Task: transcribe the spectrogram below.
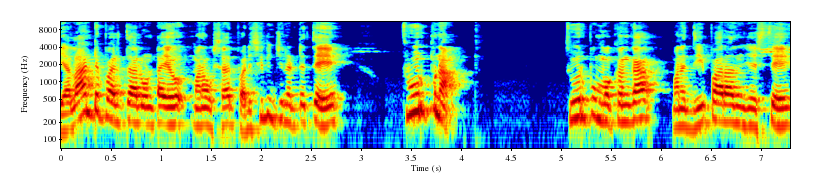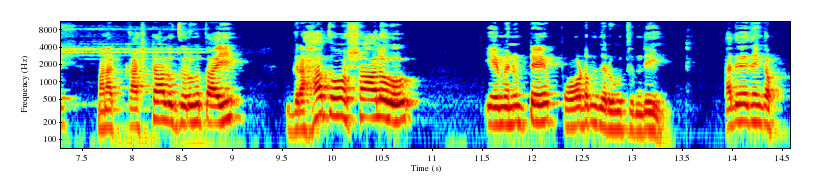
ఎలాంటి ఫలితాలు ఉంటాయో మనం ఒకసారి పరిశీలించినట్లయితే తూర్పున తూర్పు ముఖంగా మన దీపారాధన చేస్తే మన కష్టాలు దొరుకుతాయి గ్రహ దోషాలు ఏమైనా పోవడం జరుగుతుంది. అదేవిధంగా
